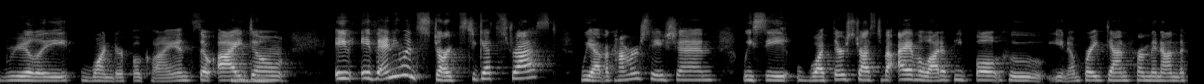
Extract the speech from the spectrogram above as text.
really wonderful clients. So I Mhm. don't if if anyone starts to get stressed, we have a conversation, we see what they're stressed about. I have a lot of people who, you know, break down for a minute on the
